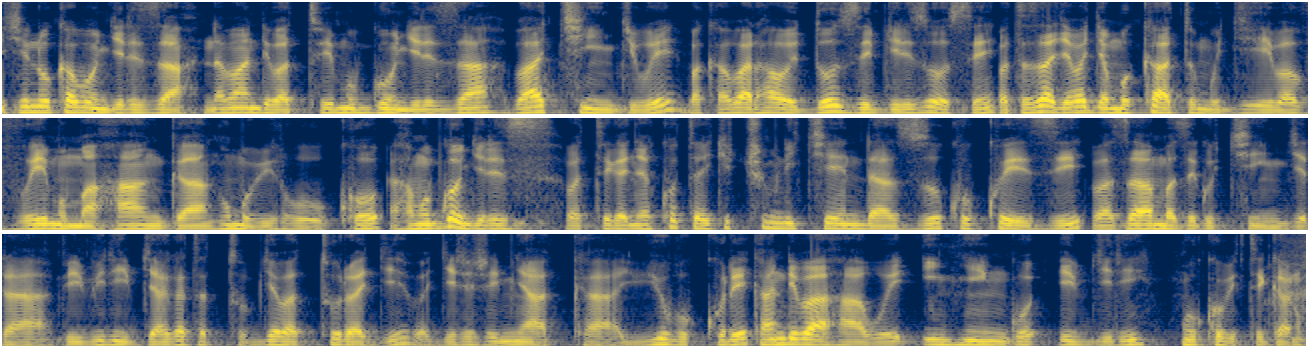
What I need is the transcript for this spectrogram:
Iki ni uko abongereza n'abandi batuye mu bwongereza bakingiwe bakaba barahawe doze ebyiri zose batazajya bajya mu kato mu gihe bavuye mu mahanga nko mu biruhuko. Aha mu bwongereza bateganya ko tariki cumi n'icyenda z'uku kwezi bazaba bamaze gukingira bibiri bya gatatu by'abaturage bagejeje imyaka y'ubukure kandi bahawe inkingo ebyiri nk'uko biteganywa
